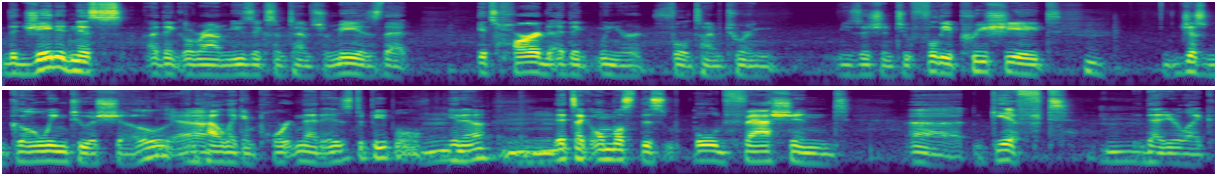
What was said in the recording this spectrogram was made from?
the jadedness I think around music sometimes for me is that it's hard I think when you're a full time touring musician to fully appreciate hmm. just going to a show and how like important that is to people, hmm. you know? Mm-hmm. It's like almost this old fashioned uh, gift hmm. that you're like,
